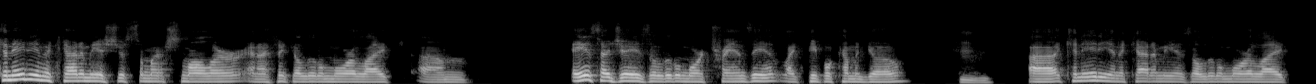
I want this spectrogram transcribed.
Canadian Academy is just so much smaller, and I think a little more like um, ASIJ is a little more transient, like people come and go. Mm. Uh, Canadian Academy is a little more like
